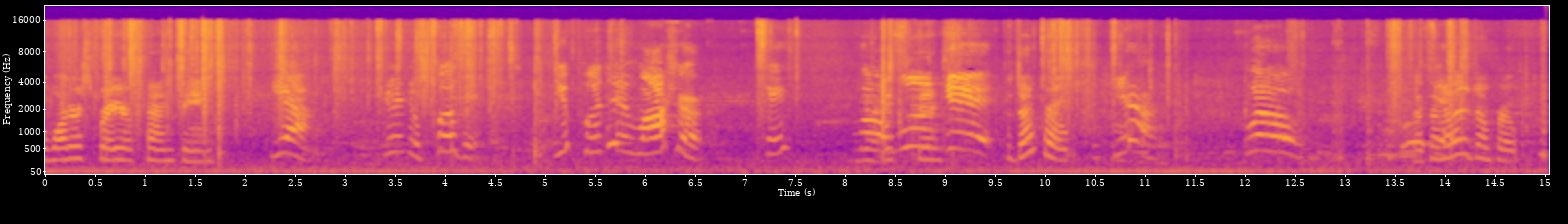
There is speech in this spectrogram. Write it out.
a water sprayer fan thing. Yeah. You're gonna put it. You put it in washer. Okay? Whoa, Yeah, it look spins. It. It's a jump rope. Yeah. Whoa. That's it. another jump rope. Yeah.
